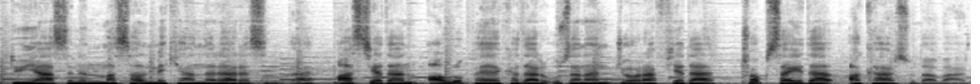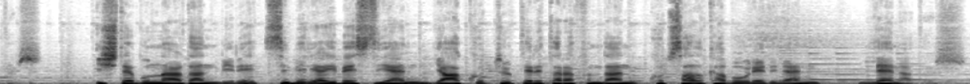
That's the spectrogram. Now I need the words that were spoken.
Türk dünyasının masal mekanları arasında Asya'dan Avrupa'ya kadar uzanan coğrafyada çok sayıda akarsu da vardır. İşte bunlardan biri Sibirya'yı besleyen Yakut Türkleri tarafından kutsal kabul edilen Lena'dır.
